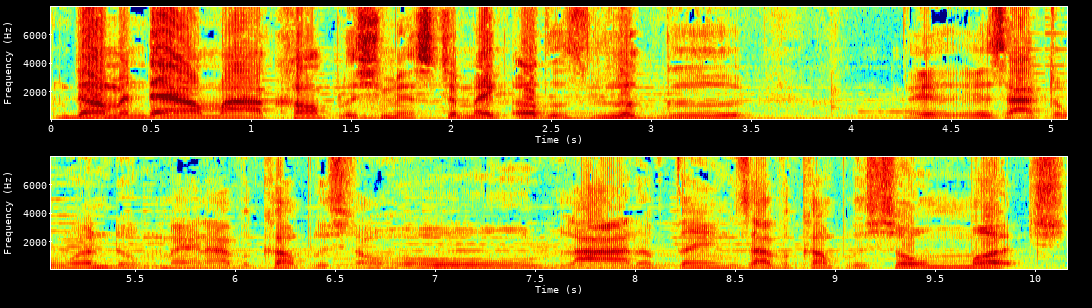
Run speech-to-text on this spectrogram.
dumbing down my accomplishments to make others look good, it's out the window, man. I've accomplished a whole lot of things. I've accomplished so much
